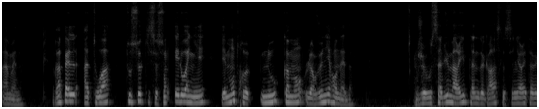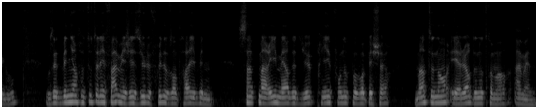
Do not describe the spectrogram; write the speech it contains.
Amen. Rappelle à toi tous ceux qui se sont éloignés et montre-nous comment leur venir en aide. Je vous salue Marie, pleine de grâce, le Seigneur est avec vous. Vous êtes bénie entre toutes les femmes, et Jésus, le fruit de vos entrailles, est béni. Sainte Marie, Mère de Dieu, priez pour nous pauvres pécheurs, maintenant et à l'heure de notre mort. Amen.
